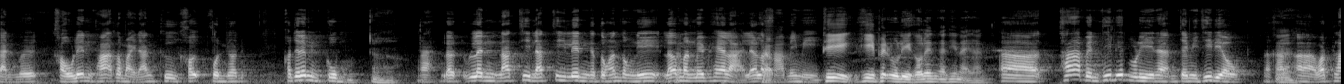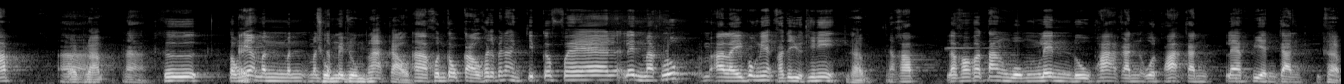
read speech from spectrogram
กันเว้ยเขาเล่นพระสมัยนั้น คือเขาคนเขาเขาจะเล่นเป็นกลุ่มอ่านะแล้วเล่นนัดที่นัดที่เล่นกันตรงนั้นตรงนี้ แล้วมันไม่แพร่หลายแล้วราครัคาบไม่มีที่ที่เพชรบุรีเขาเล่นกันที่ไหนกันอ่าถ้าเป็นที่เพชรบุรีเนี่ยมันจะมีที่เดียวนะครับอ่าอ่าวัดพลับอ่าวัดพลับนะคือ ตรงเนี้ยมันมันมันชุจะมเป็นชุมพระเก่าอ่าคนเก่าๆเขาจะไปนั่งจิบกาแฟเล่นหมากรุกอะไรพวกเนี้ยเขาจะอยู่ที่นี่ครับนะครับแล้วเขาก็ตั้งวงเล่นดูพระกันอวดพระกันแลกเปลี่ยนกันครับ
